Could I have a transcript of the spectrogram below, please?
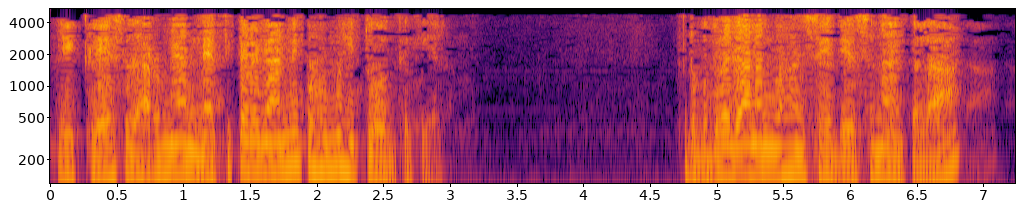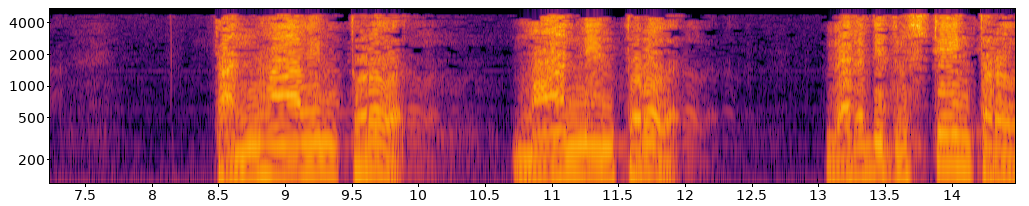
මේ ක්ලේශ ධර්මයන් නැති කරගන්නේ කොහොම හිතුවොත්ද කියලා. ඒත් බුදුරජාණන් වහන්සේ දේශනා කළා තණ්හාවෙන් තොරව මාන්නෙන් තොරව වැරදි දෘෂ්ටියෙන් තොරව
